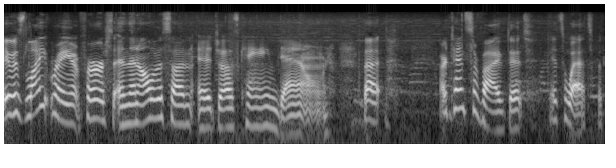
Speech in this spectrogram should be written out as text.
It was light rain at first, and then all of a sudden it just came down. But our tent survived it. It's wet, but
